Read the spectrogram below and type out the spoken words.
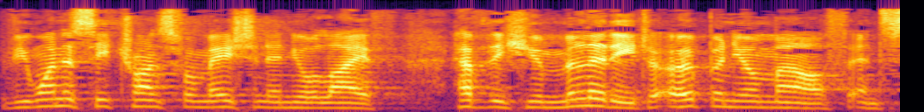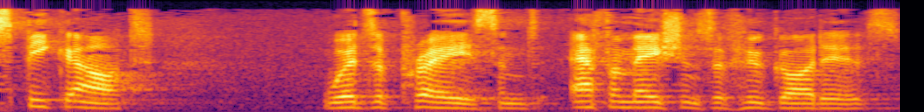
If you want to see transformation in your life, have the humility to open your mouth and speak out words of praise and affirmations of who God is.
